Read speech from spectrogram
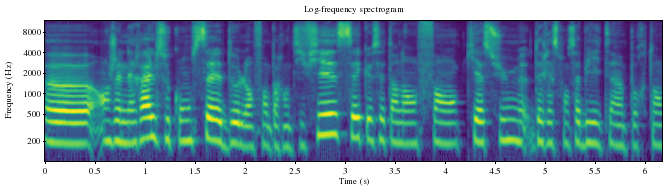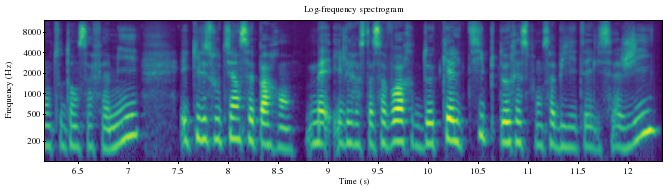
Euh, en général, ce qu'on sait de l'enfant parentifié, c'est que c'est un enfant qui assume des responsabilités importantes dans sa famille et qu'il soutient ses parents. Mais il reste à savoir de quel type de responsabilité il s'agit.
